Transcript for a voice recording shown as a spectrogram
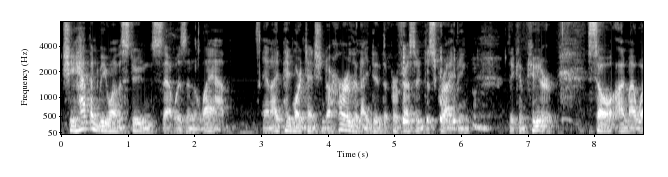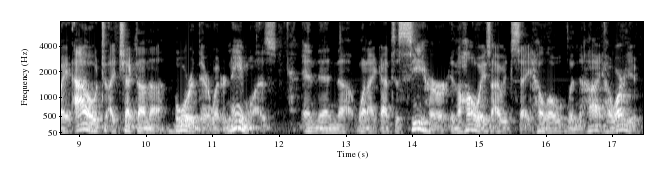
she happened to be one of the students that was in the lab and i paid more attention to her than i did the professor describing the computer so on my way out i checked on the board there what her name was and then uh, when I got to see her in the hallways, I would say, "Hello, Linda. Hi, how are you?"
